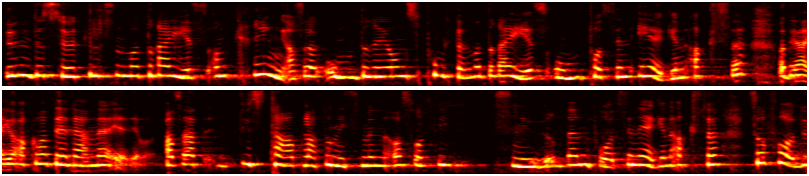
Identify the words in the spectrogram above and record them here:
Undersøkelsen må dreies omkring, altså omdreiingspunkten må dreies om på sin egen akse. Og det er jo akkurat det der med altså at du tar platonismen og så snur den på sin egen akse, så får du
